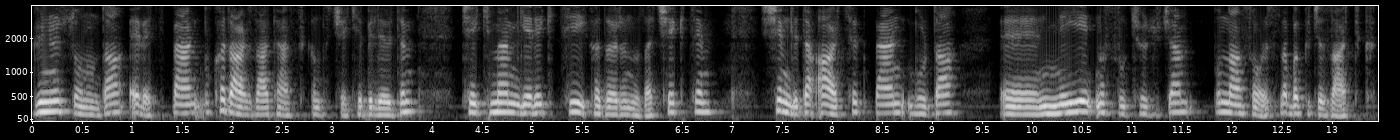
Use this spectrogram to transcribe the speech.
Günün sonunda evet ben bu kadar zaten sıkıntı çekebilirdim. Çekmem gerektiği kadarını da çektim. Şimdi de artık ben burada e, neyi nasıl çözeceğim bundan sonrasına bakacağız artık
